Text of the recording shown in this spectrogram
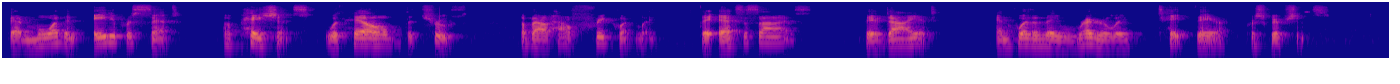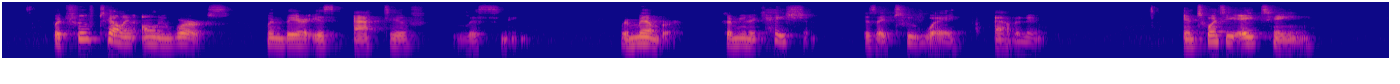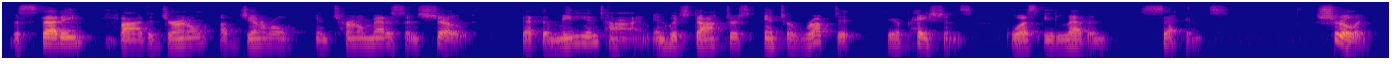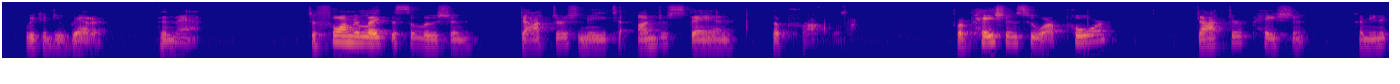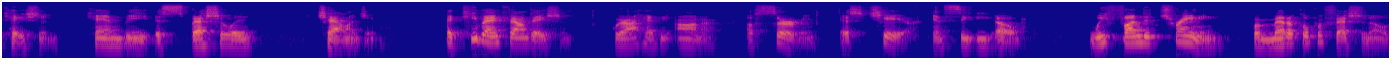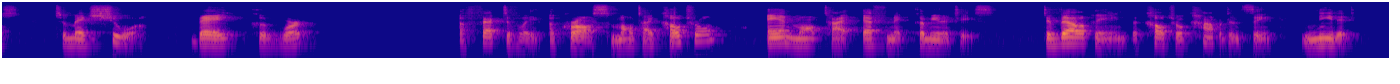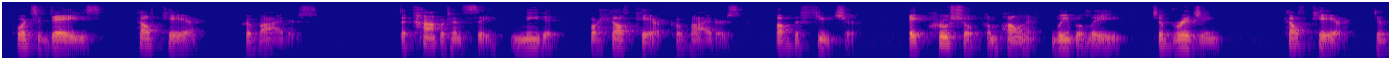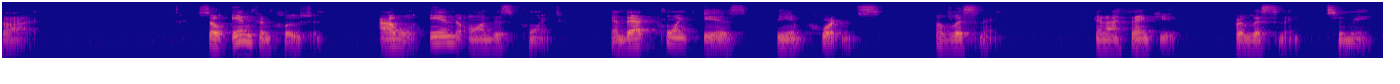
that more than 80% of patients withheld the truth about how frequently they exercise, their diet, and whether they regularly take their prescriptions. But truth telling only works when there is active listening. Remember, communication is a two way avenue. In 2018, the study by the Journal of General Internal Medicine showed that the median time in which doctors interrupted their patients was 11 seconds. Surely we can do better than that. To formulate the solution, doctors need to understand the problem. For patients who are poor, doctor patient communication can be especially challenging. At KeyBank Foundation, where I had the honor of serving as chair and CEO, we funded training for medical professionals to make sure they could work effectively across multicultural and multi ethnic communities, developing the cultural competency needed for today's healthcare providers, the competency needed for healthcare providers of the future, a crucial component, we believe, to bridging healthcare divide. So, in conclusion, I will end on this point, and that point is the importance of listening. And I thank you for listening to me.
